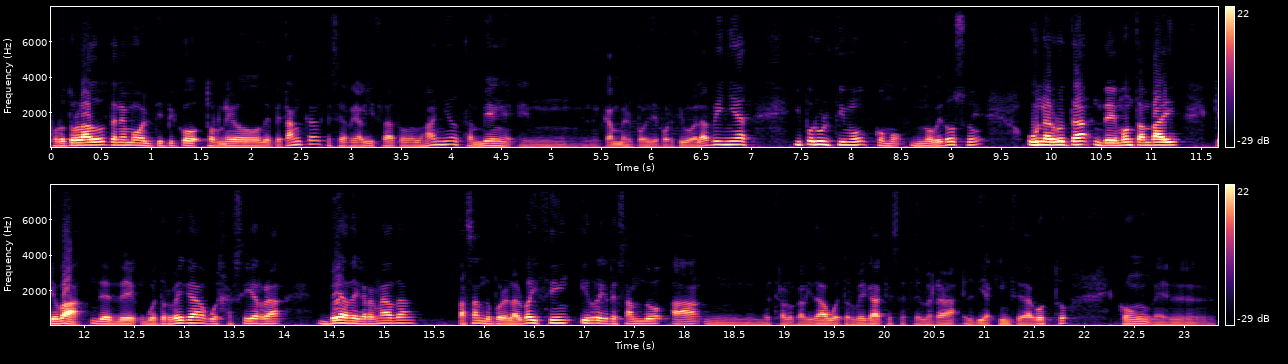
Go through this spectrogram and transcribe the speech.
Por otro lado, tenemos el típico torneo de petanca que se realiza todos los años, también en el campo del Polideportivo de las Viñas. Y por último, como novedoso, una ruta de mountain bike que va desde Huetorvega, Hueja Sierra, Bea de Granada, pasando por el Albaicín y regresando a mm, nuestra localidad, Huetorvega, que se celebrará el día 15 de agosto con el,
